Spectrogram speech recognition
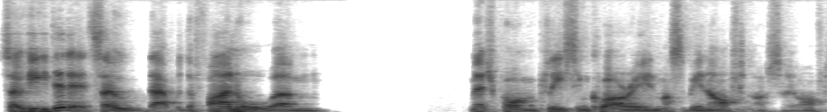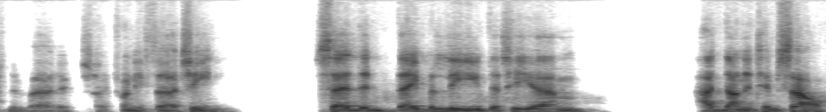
So he did it. So that was the final um, Metropolitan Police inquiry, and must have been after, say after the verdict, so 2013, said that they believed that he um, had done it himself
